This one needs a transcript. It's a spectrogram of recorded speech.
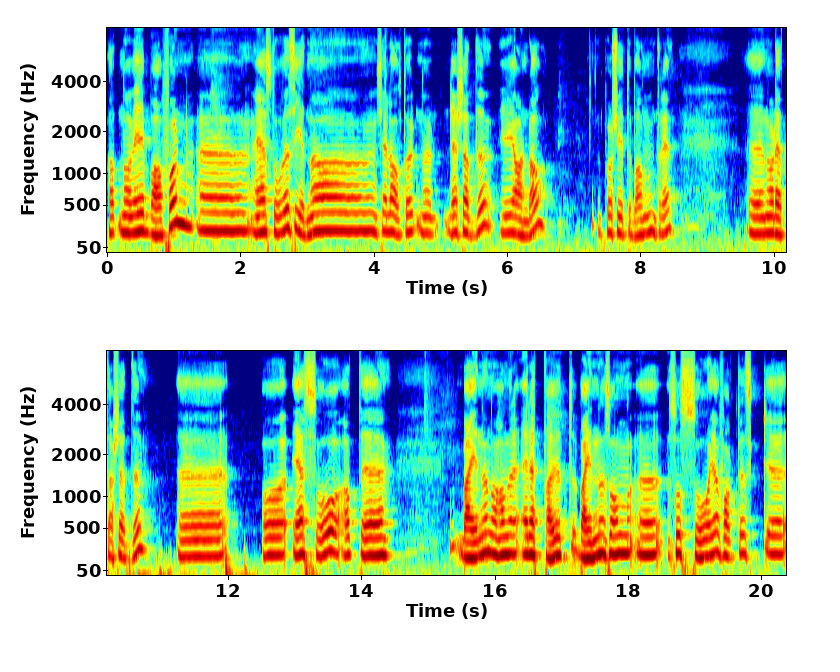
at når vi ba for eh, Jeg sto ved siden av Kjell Altorp når det skjedde i Arendal, på skytebanen 3, eh, når dette skjedde. Eh, og jeg så at beinet, når han retta ut beinet sånn, eh, så så jeg faktisk eh,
